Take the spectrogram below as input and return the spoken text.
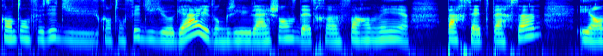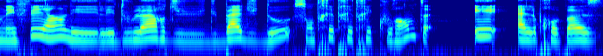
quand on faisait du quand on fait du yoga. Et donc j'ai eu la chance d'être formée confirmé par cette personne. Et en effet, hein, les, douleurs du, du bas du dos sont très très très courantes et elle propose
